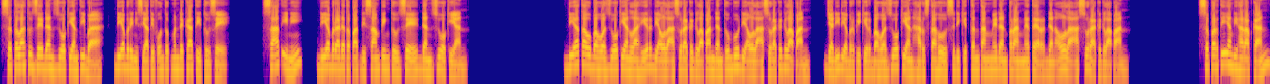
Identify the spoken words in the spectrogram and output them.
Setelah Tu Ze dan Zuo Qian tiba, dia berinisiatif untuk mendekati Tu Ze. Saat ini, dia berada tepat di samping Tu Ze dan Zuo Qian. Dia tahu bahwa Zuo Qian lahir di Aula Asura Kegelapan dan tumbuh di Aula Asura Kegelapan, jadi dia berpikir bahwa Zuo Qian harus tahu sedikit tentang medan perang Neter dan Aula Asura Kegelapan. Seperti yang diharapkan,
